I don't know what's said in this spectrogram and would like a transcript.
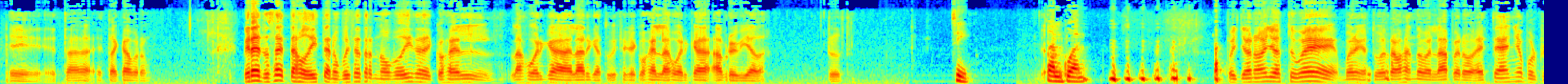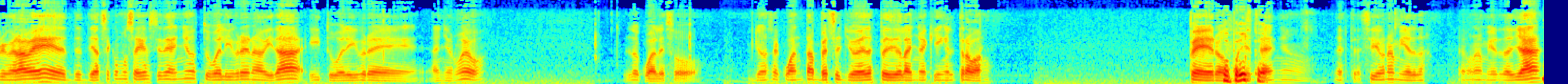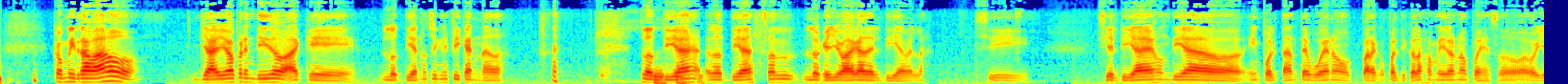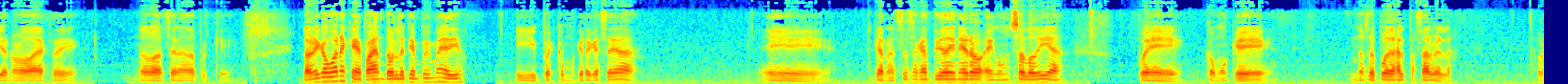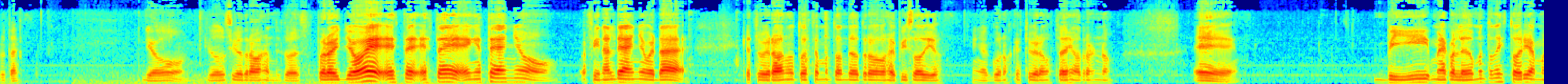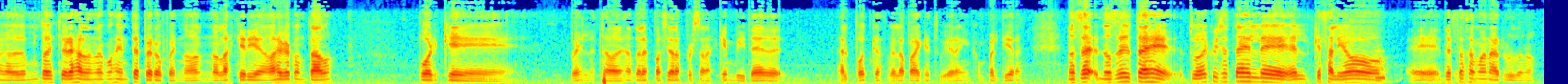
Eh, está, está cabrón. Mira, entonces te jodiste, no pudiste, no pudiste coger la juerga larga, tuviste que coger la juerga abreviada. Ruth. Sí, tal cual. Pues yo no, yo estuve, bueno, yo estuve trabajando, ¿verdad? Pero este año, por primera vez, desde hace como 6 o 7 años, tuve libre Navidad y tuve libre Año Nuevo. Lo cual eso, yo no sé cuántas veces yo he despedido el año aquí en el trabajo. Pero Qué pues, este año, este, sí, es una mierda, es una mierda. Ya, con mi trabajo, ya yo he aprendido a que los días no significan nada. los días, los días son lo que yo haga del día, ¿verdad? Si, si el día es un día importante, bueno, para compartir con la familia o no, pues eso yo, no lo hace, no lo hace nada porque lo único bueno es que me pagan doble tiempo y medio y pues como quiera que sea, eh, ganarse esa cantidad de dinero en un solo día, pues como que no se puede dejar pasar, ¿verdad? Brutal. Yo, yo sigo trabajando y todo eso. Pero yo eh, este, este, en este año, final de año, ¿verdad? Que estuve grabando todo este montón de otros episodios, en algunos que estuvieron ustedes, en otros no. Eh, vi, me acordé de un montón de historias, me acordé de un montón de historias hablando con gente, pero pues no, no las quería, no las había contado porque pues le estaba dejando el espacio a las personas que invité de- al podcast, ¿verdad? Para que estuvieran y compartieran. No sé, no sé si ustedes, tú escuchaste el, de, el que salió eh, de esta semana, Rudo, ¿no?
